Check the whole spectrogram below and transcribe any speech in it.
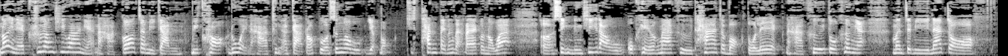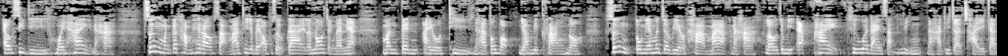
นอกจากนี้เครื่องที่ว่านี้นะคะก็จะมีการวิเคราะห์ด้วยนะคะถึงอากาศรอบตัว ซึ่งเราอยากบอกท่านไปตั้งแต่แรกแล้วเนาะว่าสิ่งหนึ่งที่เราโอเคมากๆ คือถ้าจะบอกตัวเลขนะคะคือตัวเครื่องนี้มันจะมีหน้าจอ LCD ไว้ให้นะคะ ซึ่งมันก็ทำให้เราสามารถที่จะไป observe ได้ แล้วนอกจากนั้นเนี่ยมันเป็น IoT นะคะ ต้องบอกย้ำอีกครั้งเนาะซึ่งตรงนี้มันจะ real time มากนะคะ เราจะมีแอปให้ชื่อว่า Dyson Link นะคะ ที่จะใช้กัน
